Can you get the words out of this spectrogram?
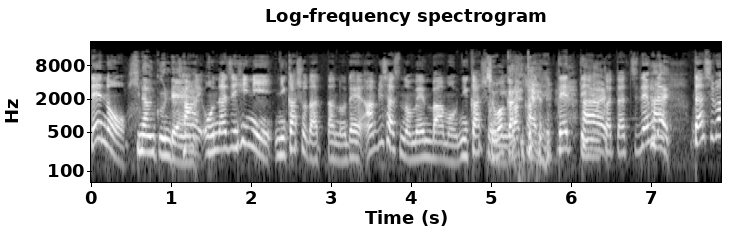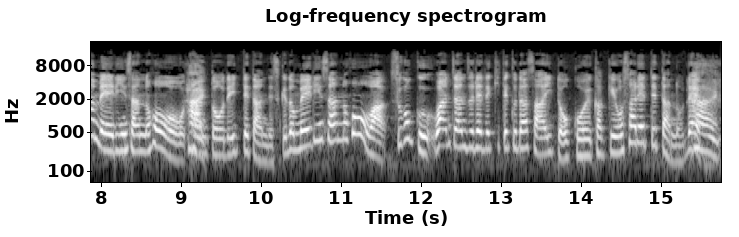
での、避難訓練。はい、同じ日に2箇所だったので、アンビシャスのメンバーも2箇所に分かれて。っていう形で、はいはい。で私は明林さんの方を担当で行ってたんですけど、明林さんの方はすごくワンちゃん連れで来てくださいとお声かけをされてたので、はい。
